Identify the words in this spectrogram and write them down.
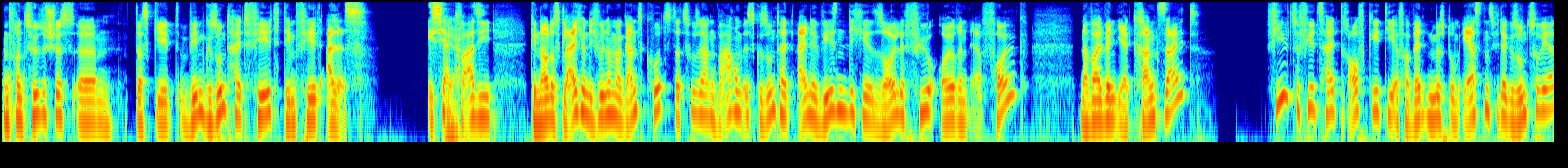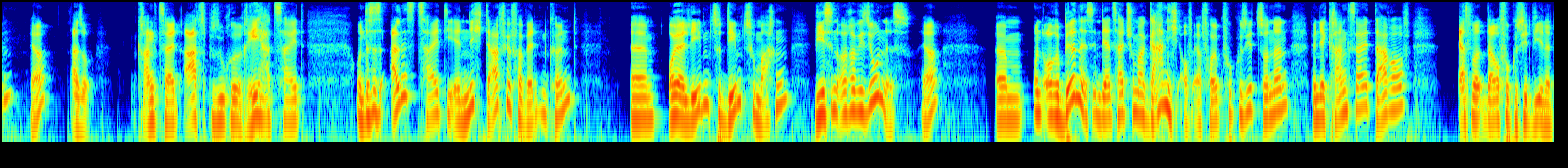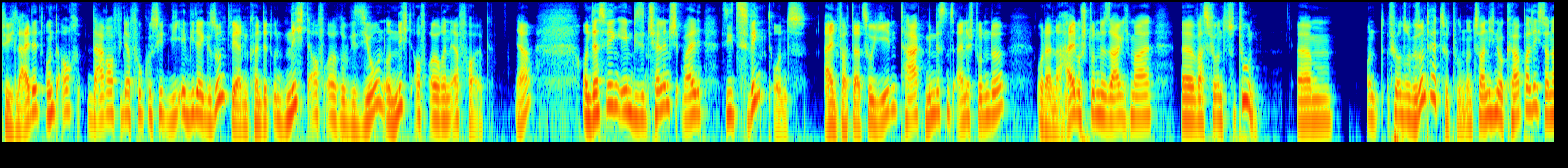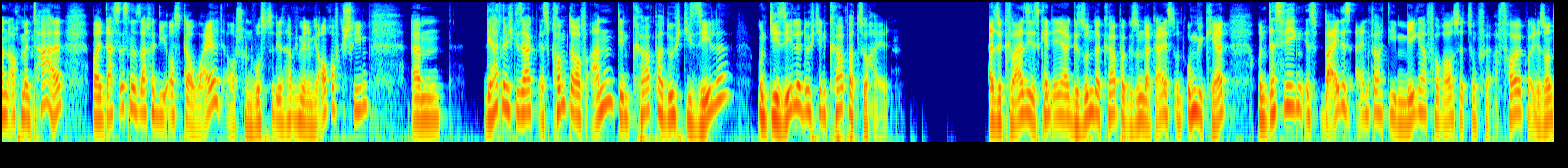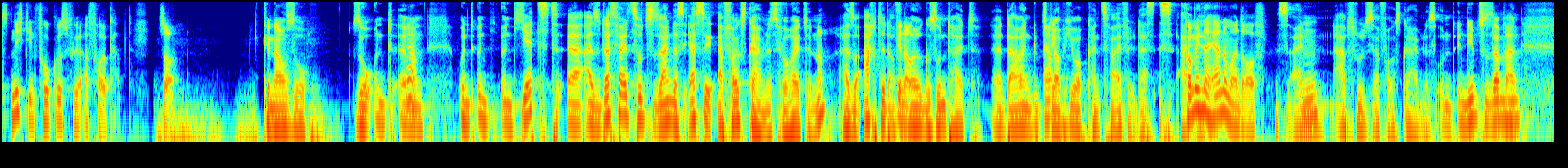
ein französisches, ähm, das geht, wem Gesundheit fehlt, dem fehlt alles. Ist ja, Ja. quasi genau das Gleiche. Und ich will noch mal ganz kurz dazu sagen, warum ist Gesundheit eine wesentliche Säule für euren Erfolg? Na, weil wenn ihr krank seid, viel zu viel Zeit drauf geht, die ihr verwenden müsst, um erstens wieder gesund zu werden. Ja, also Krankzeit, Arztbesuche, Reha-Zeit. Und das ist alles Zeit, die ihr nicht dafür verwenden könnt, ähm, euer Leben zu dem zu machen, wie es in eurer Vision ist. Ja. Ähm, und eure Birne ist in der Zeit schon mal gar nicht auf Erfolg fokussiert, sondern wenn ihr krank seid, darauf, erstmal darauf fokussiert, wie ihr natürlich leidet und auch darauf wieder fokussiert, wie ihr wieder gesund werden könntet und nicht auf eure Vision und nicht auf euren Erfolg. Ja. Und deswegen eben diese Challenge, weil sie zwingt uns einfach dazu, jeden Tag mindestens eine Stunde oder eine halbe Stunde, sage ich mal, äh, was für uns zu tun. Ähm, und für unsere Gesundheit zu tun. Und zwar nicht nur körperlich, sondern auch mental, weil das ist eine Sache, die Oscar Wilde auch schon wusste, den habe ich mir nämlich auch aufgeschrieben. Ähm, der hat nämlich gesagt, es kommt darauf an, den Körper durch die Seele und die Seele durch den Körper zu heilen. Also quasi, das kennt ihr ja, gesunder Körper, gesunder Geist und umgekehrt. Und deswegen ist beides einfach die mega Voraussetzung für Erfolg, weil ihr sonst nicht den Fokus für Erfolg habt. So. Genau so. So, und, ähm, Ja. Und, und, und jetzt, äh, also das war jetzt sozusagen das erste Erfolgsgeheimnis für heute, ne? Also achtet auf Genau. eure Gesundheit. Äh, daran gibt es, Ja. glaube ich, überhaupt keinen Zweifel. Das ist Komme ich eine- nachher nochmal drauf. Das ist ein absolutes Erfolgsgeheimnis. Und in dem Zusammenhang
